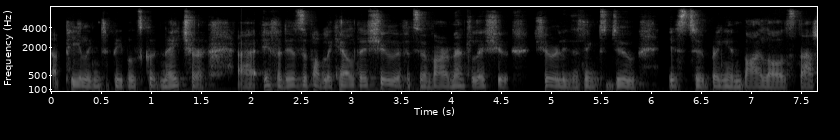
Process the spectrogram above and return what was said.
appealing to people's good nature, uh, if it is a public health issue, if it's an environmental issue, surely the thing to do is to bring in bylaws that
